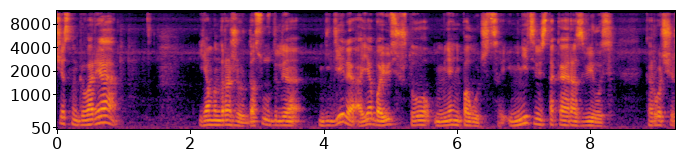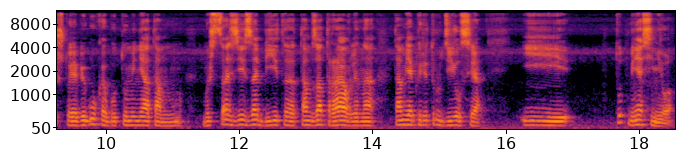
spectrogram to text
честно говоря, я мандражирую. До Суздаля неделя, а я боюсь, что у меня не получится. И мнительность такая развилась. Короче, что я бегу, как будто у меня там мышца здесь забита, там затравлена, там я перетрудился. И тут меня осенило.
